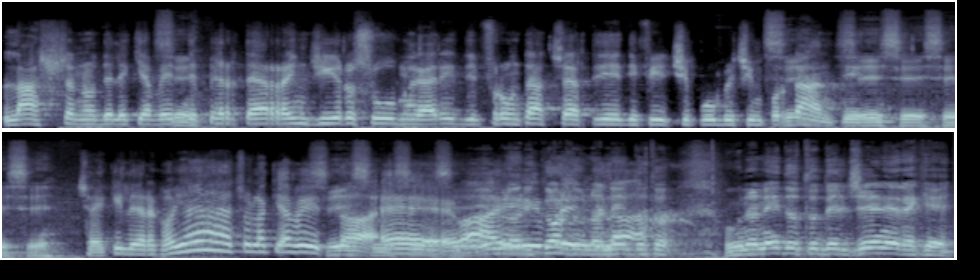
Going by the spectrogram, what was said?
lasciano delle chiavette Sì. per terra in giro su magari di fronte a certi edifici pubblici importanti. Sì, sì, sì, sì. C'è chi le raccoglie, ah, c'ho la Sì, chiavetta, sì, eh, sì, sì. vai, Io me lo ricordo un prendila." aneddoto, un aneddoto del genere che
